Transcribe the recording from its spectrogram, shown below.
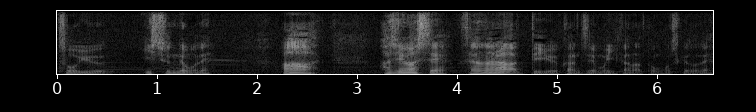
そういう一瞬でもねああはじめましてさよならっていう感じでもいいかなと思うんですけどね。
